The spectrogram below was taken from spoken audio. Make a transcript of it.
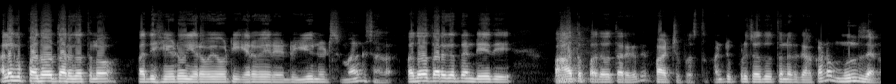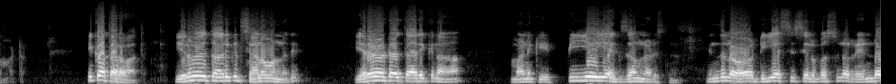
అలాగే పదవ తరగతిలో పదిహేడు ఇరవై ఒకటి ఇరవై రెండు యూనిట్స్ మనకు చదవాలి. పదవ తరగతి అంటే ఏది? పాత పదవ తరగతి పాఠ్యపుస్తకం. అంటే ఇప్పుడు చదువుతున్నది కాకుండా ముందుది అనమాట ఇక తర్వాత ఇరవై తారీఖు సెలవు ఉన్నది. ఇరవై ఒకటో తారీఖున మనకి పిఐ ఎగ్జామ్ నడుస్తుంది. ఇందులో డిఎస్సి సిలబస్లో రెండో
